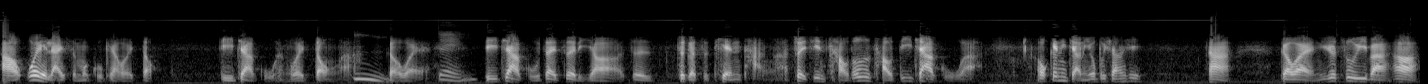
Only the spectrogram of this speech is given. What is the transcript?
好，未来什么股票会动？低价股很会动啊。嗯各位，对，低价股在这里啊，这这个是天堂啊！最近炒都是炒低价股啊，我跟你讲，你又不相信啊？各位你就注意吧啊！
